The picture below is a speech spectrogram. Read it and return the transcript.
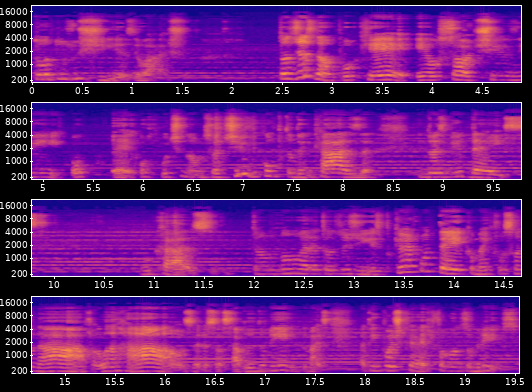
todos os dias, eu acho. Todos os dias não, porque eu só tive. É, Orkut não, só tive computador em casa em 2010. No caso. Então não era todos os dias. Porque eu já contei como é que funcionava, Lan House, era só sábado e domingo e tudo mais. Já tem podcast falando sobre isso.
